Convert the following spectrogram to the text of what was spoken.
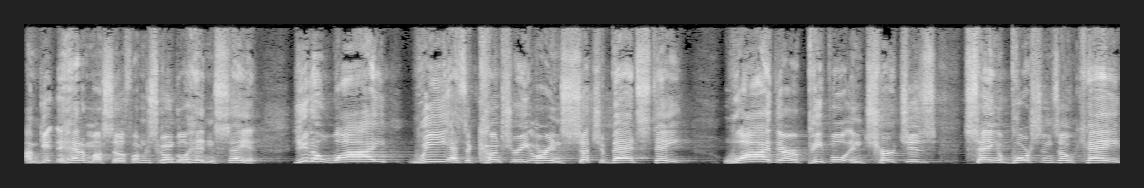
I'm getting ahead of myself. I'm just going to go ahead and say it. You know why we as a country are in such a bad state? Why there are people in churches saying abortion's okay?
